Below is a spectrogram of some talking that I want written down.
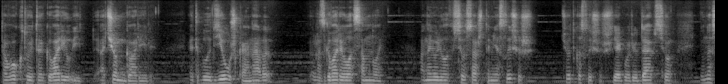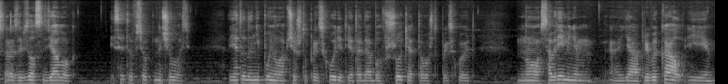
того, кто это говорил и о чем говорили. Это была девушка, она разговаривала со мной. Она говорила, все, Саша, ты меня слышишь? Четко слышишь? Я говорю, да, все. И у нас завязался диалог. И с этого все началось. Я тогда не понял вообще, что происходит. Я тогда был в шоке от того, что происходит. Но со временем э, я привыкал и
